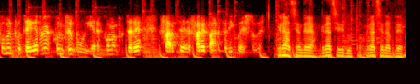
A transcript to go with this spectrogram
come poter contribuire, come poter farte, fare parte di questo. Grazie Andrea, grazie di tutto, grazie davvero.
